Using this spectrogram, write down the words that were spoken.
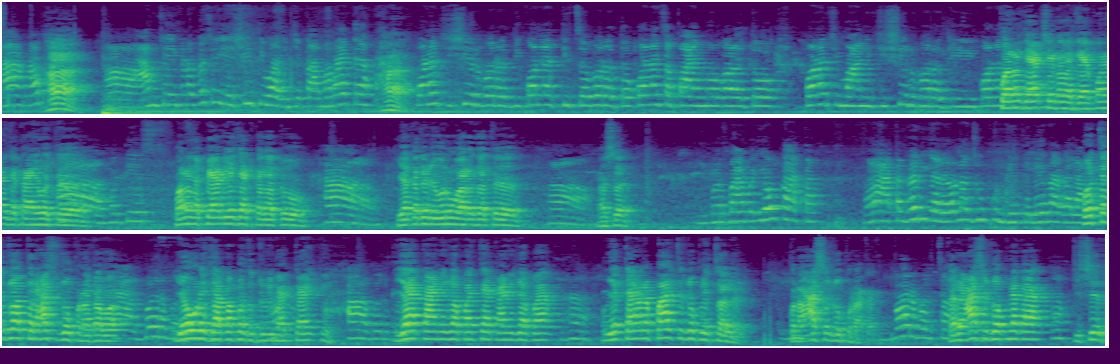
हा का? हा. हा. आमच्या इकडं कसे हे शेतीवाडीचे काम हा. राहत्या कोणाची शिर भरती कोणाला टिचं भरत कोणाचा पाय मुरगाळतो कोणाची मानेची शिर भरती कोणाचा ऍक्सिडेंट होत्या कोणाचं काय होतं? हा मग ते कोणाचा प्यारले झटका जातो? हा. एका तडीवरून वारा जातं. हा. असं. बर बाबा येऊ का आता? हा आता घरी गेल्यावर ना झोपून घेते लय रागाला फक्त झोप तर असं झोप नका बा हा, बरं बरं. एवढं झोपा फक्त तुम्ही बाकी काय ते. हा बरं बरं. या काने झोपा त्या काने झोपा. हा. एक टायमाला पाच झोपले चालेल. पण असं झोपू नका बरं बरं कारण चालेल असं झोपला का. तिचे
